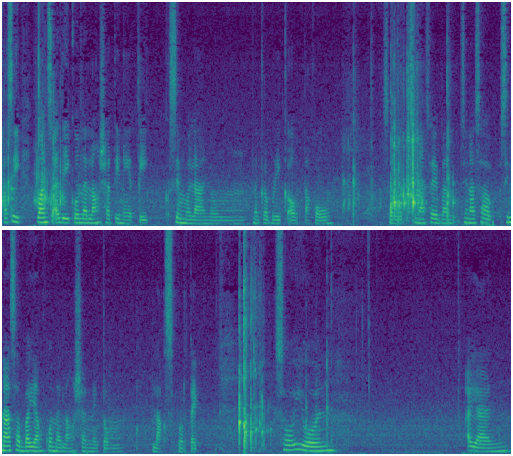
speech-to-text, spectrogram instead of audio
Kasi, once a day ko na lang siya tinetake simula nung nagka-breakout ako. So, sinasabayan, sinasab, sinasabayan ko na lang siya nitong Lux Protect. So, yun. Ayan.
